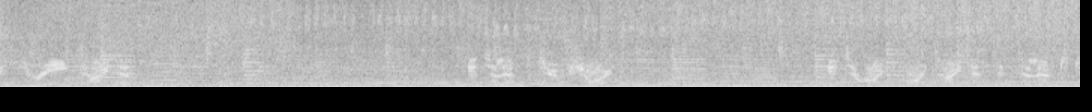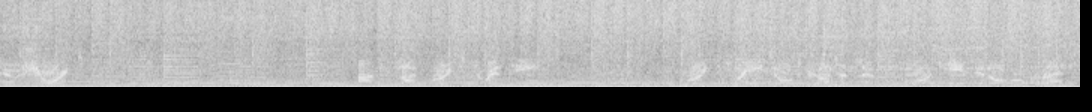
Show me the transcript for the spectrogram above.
Right 3, tighten. Into left 2 short. Into right 4 tighten, into left 2 short. And flat right 20. Right 3, don't cut and left 4, keep in over crest.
